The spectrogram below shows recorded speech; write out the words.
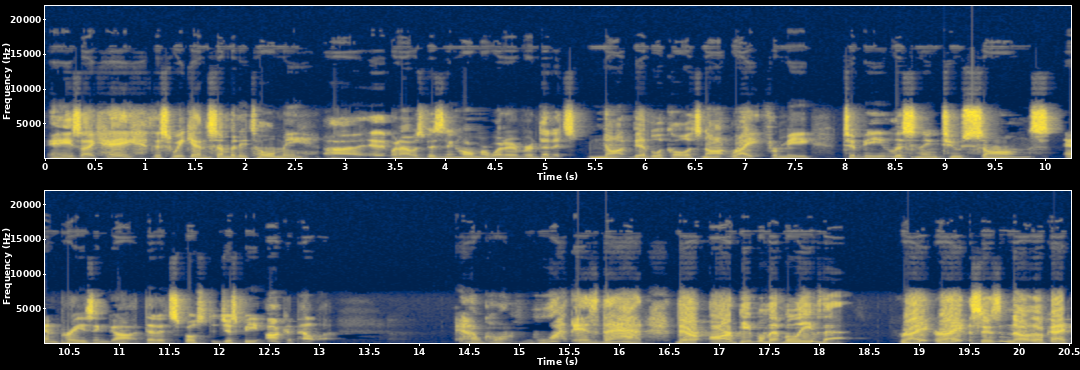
and he's like, "Hey, this weekend somebody told me uh, when I was visiting home or whatever that it's not biblical. It's not right for me to be listening to songs and praising God. That it's supposed to just be a cappella." And I'm going, "What is that?" There are people that believe that, right? Right, Susan? No, okay.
